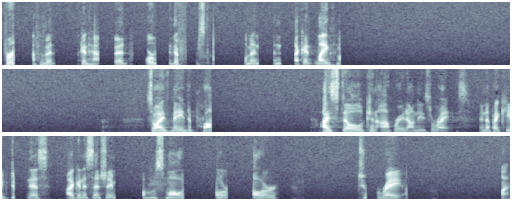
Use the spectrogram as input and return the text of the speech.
first half of it, second half of it, or the first element and the second length. So I've made the problem I still can operate on these arrays. And if I keep doing this, I can essentially make the problem smaller, smaller, smaller to an array of one.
